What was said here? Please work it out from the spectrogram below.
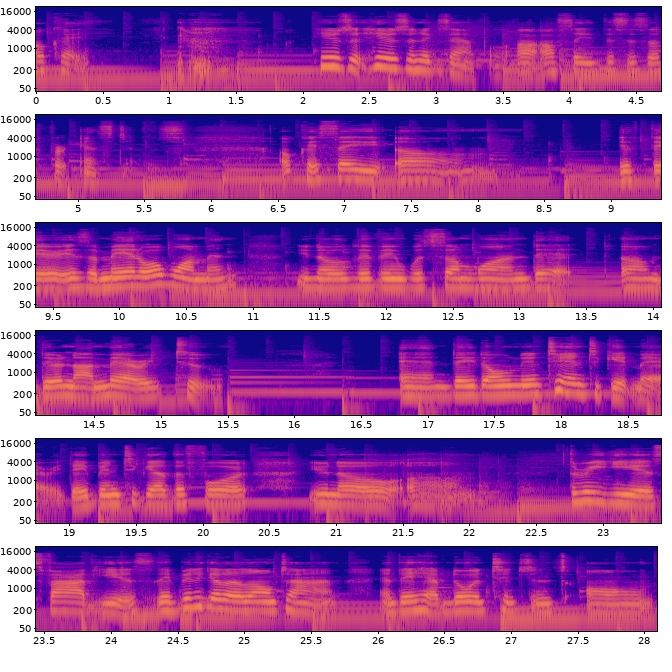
Okay. Here's a here's an example. I'll, say this is a for instance. Okay say um, if there is a man or woman you know living with someone that um, they're not married to and they don't intend to get married. They've been together for, you know, um, three years, five years. They've been together a long time, and they have no intentions on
